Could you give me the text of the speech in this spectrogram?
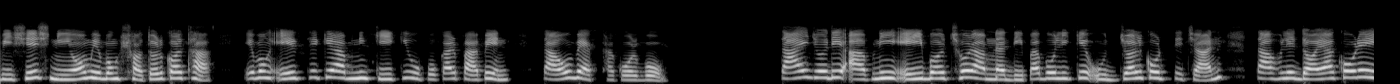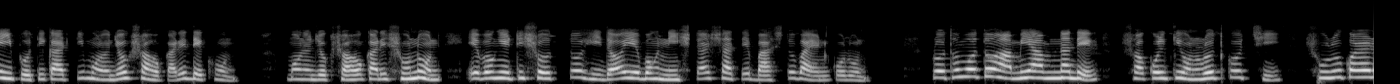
বিশেষ নিয়ম এবং সতর্কতা এবং এর থেকে আপনি কী কী উপকার পাবেন তাও ব্যাখ্যা করব। তাই যদি আপনি এই বছর আপনার দীপাবলিকে উজ্জ্বল করতে চান, তাহলে দয়া করে এই প্রতিকারটি মনোযোগ সহকারে দেখুন। মনোযোগ সহকারে শুনুন এবং এটি সত্য, হৃদয় এবং নিষ্ঠার সাথে বাস্তবায়ন করুন। প্রথমত আমি আপনাদের সকলকে অনুরোধ করছি, শুরু করার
